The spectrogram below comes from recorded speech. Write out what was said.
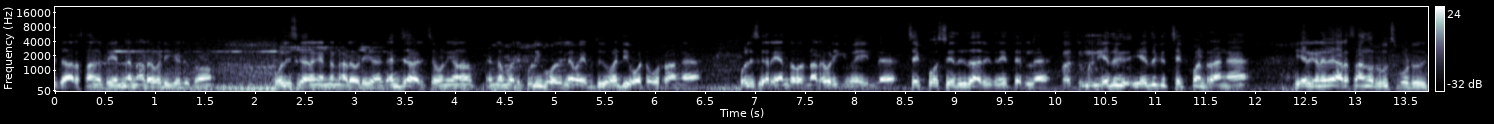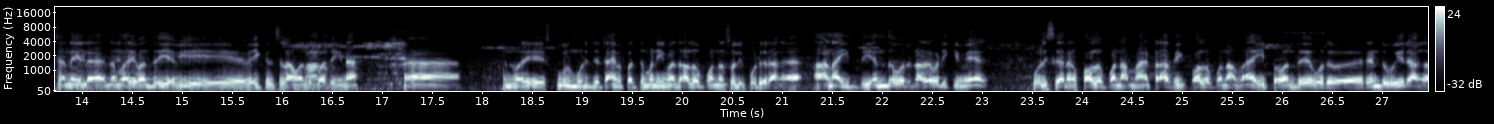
இது அரசாங்கத்துக்கு என்ன நடவடிக்கை எடுக்கும்? போலீஸ்காரங்க என்ன நடவடிக்கை? கஞ்சா அடித்தவனையும் இந்த மாதிரி குடி போதையிலையும் எதுக்கு வண்டி ஓட்ட விட்றாங்க. போலீஸ்காரங்க எந்த ஒரு நடவடிக்கையுமே இல்லை. செக் போஸ்ட் எதுக்கு தான் இருக்குதுன்னே தெரில பத்து மணி. எதுக்கு எதுக்கு செக் பண்ணுறாங்க ஏற்கனவே அரசாங்கம் ரூல்ஸ் போட்டுருது சென்னையில். இந்த மாதிரி வந்து ஹெவி வெஹிக்கிள்ஸ்லாம் வந்து பார்த்தீங்கன்னா இந்த மாதிரி ஸ்கூல் முடிஞ்ச டைம் பத்து மணிக்கு வந்து அலோவ் பண்ணணும்னு சொல்லி போட்டுக்கிறாங்க. ஆனால் இது எந்த ஒரு நடவடிக்கையுமே போலீஸ்காரங்க ஃபாலோ பண்ணாமல் டிராஃபிக் ஃபாலோ பண்ணாமல் இப்போ வந்து ஒரு ரெண்டு உயிராங்க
